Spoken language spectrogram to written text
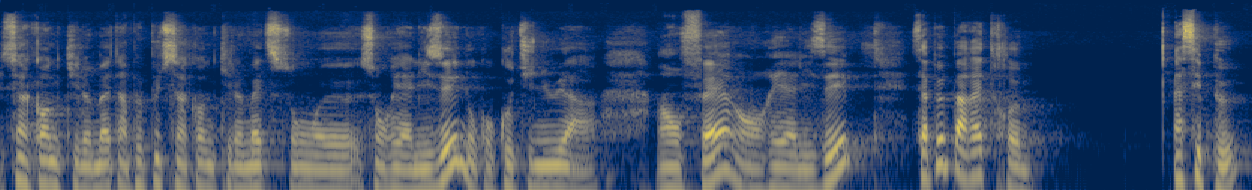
50 km, un peu plus de 50 km sont, réalisés, donc on continue à en faire, à en réaliser. Ça peut paraître assez peu,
